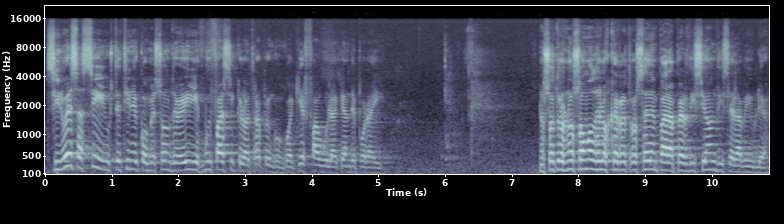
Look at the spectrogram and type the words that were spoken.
Si no es así, usted tiene comezón de oír y es muy fácil que lo atrapen con cualquier fábula que ande por ahí. Nosotros no somos de los que retroceden para perdición, dice la Biblia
